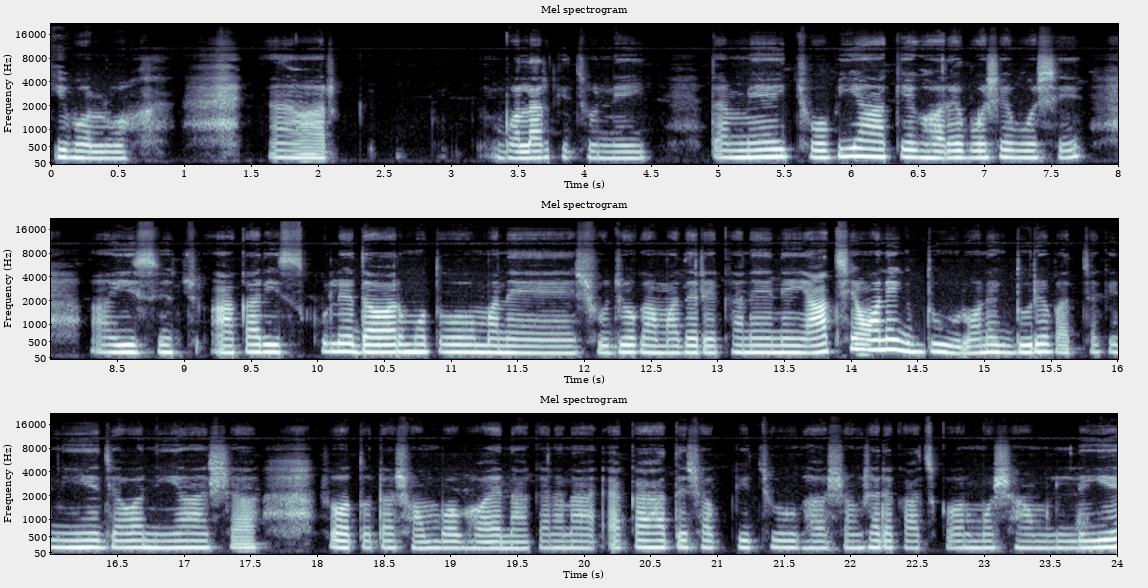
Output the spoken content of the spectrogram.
কি বলব? আর বলার কিছু নেই। তা মেয়ে ছবি আঁকে ঘরে বসে বসে। আঁকার স্কুলে দেওয়ার মতো মানে সুযোগ আমাদের এখানে নেই। আছে অনেক দূর, অনেক দূরে বাচ্চাকে নিয়ে যাওয়া, নিয়ে আসা অতটা সম্ভব হয় না। কেননা একা হাতে সব কিছু ঘর সংসারে কাজকর্ম সামলিয়ে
